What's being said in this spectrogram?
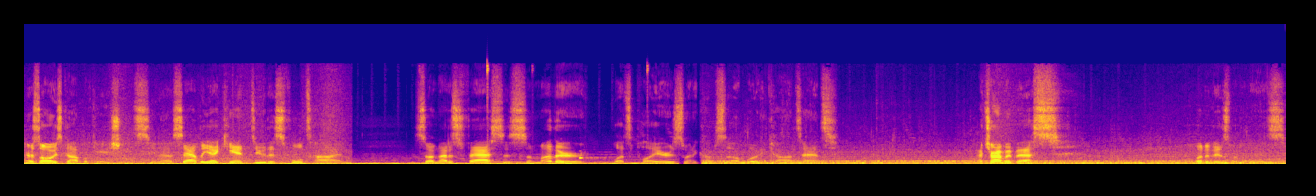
There's always complications, you know. Sadly, I can't do this full time, so I'm not as fast as some other Let's Players when it comes to uploading content. I try my best but it is what it is.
